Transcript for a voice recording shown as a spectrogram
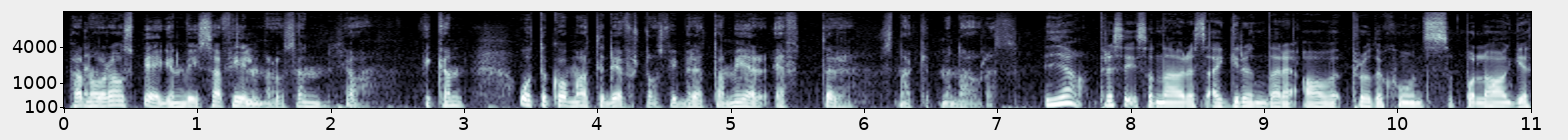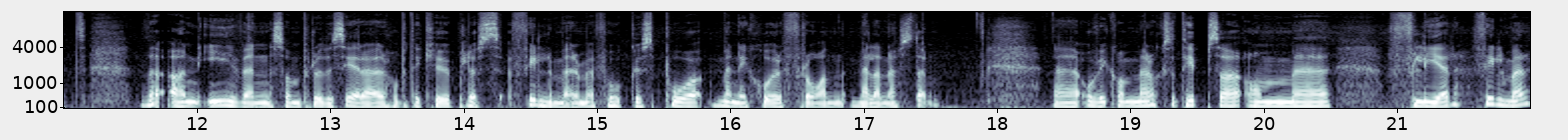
Panora och Spegeln visar filmer och sen ja, vi kan återkomma till det förstås. Vi berättar mer efter snacket med Naures. Ja, precis. Och Naures är grundare av produktionsbolaget The Uneven som producerar hbtq plus-filmer med fokus på människor från Mellanöstern. Eh, och vi kommer också tipsa om eh, fler filmer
